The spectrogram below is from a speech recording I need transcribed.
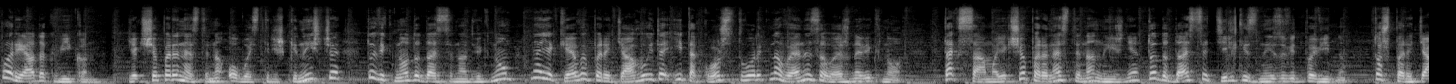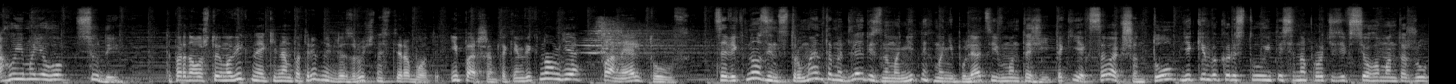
порядок вікон. Якщо перенести на область трішки нижче, то вікно додасться над вікном, на яке ви перетягуєте, і також створить нове незалежне вікно. Так само, якщо перенести на нижнє, то додасться тільки знизу відповідно. Тож перетягуємо його сюди. Тепер налаштуємо вікна, які нам потрібні для зручності роботи. І першим таким вікном є панель Tools. Це вікно з інструментами для різноманітних маніпуляцій в монтажі, такі як Selection Tool, яким ви користуєтеся на протязі всього монтажу,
